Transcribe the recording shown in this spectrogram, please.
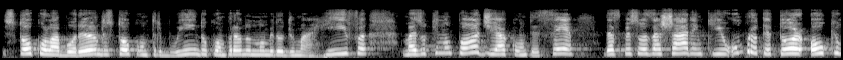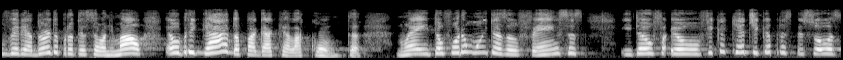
estou colaborando, estou contribuindo, comprando o número de uma rifa, mas o que não pode acontecer das pessoas acharem que um protetor ou que o vereador da proteção animal é obrigado a pagar aquela conta. Não é? Então foram muitas ofensas. Então eu, eu fico aqui a dica para as pessoas,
